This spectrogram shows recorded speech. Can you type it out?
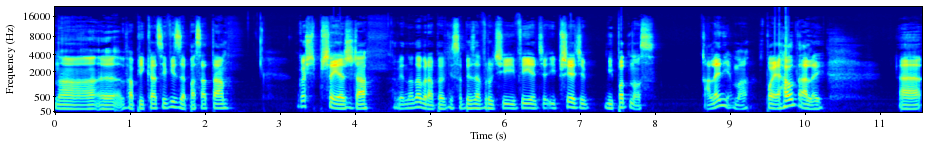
na, e, w aplikacji widzę Passata, gość przejeżdża, mówię, no dobra, pewnie sobie zawróci i wyjedzie i przyjedzie mi pod nos, ale nie ma, pojechał dalej. E,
